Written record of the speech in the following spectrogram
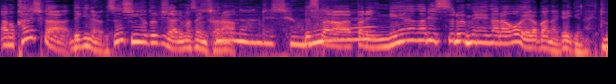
あの、買いしかできないわけですね。信用取引じゃありませんから。そうなんですよね。ですから、やっぱり値上がりする銘柄を選ばなきゃいけないと。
